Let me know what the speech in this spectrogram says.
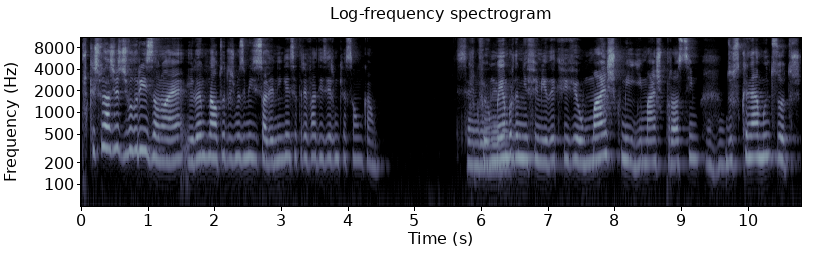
porque as pessoas às vezes desvalorizam, não é? Eu lembro na altura dos meus amigos disse: olha, ninguém se atreve a dizer-me que é só um cão. Sem porque dúvida. foi um membro da minha família que viveu mais comigo e mais próximo uhum. do que se calhar muitos outros.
